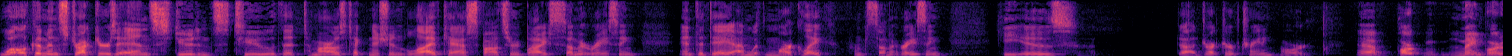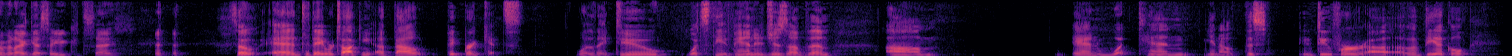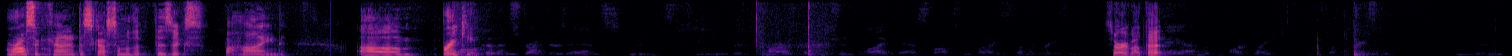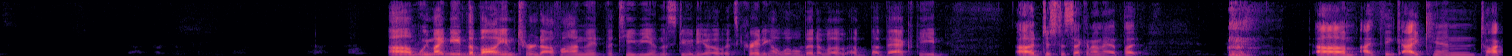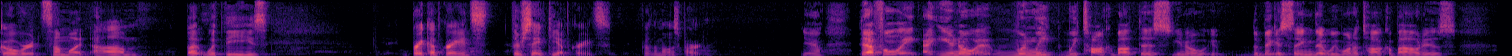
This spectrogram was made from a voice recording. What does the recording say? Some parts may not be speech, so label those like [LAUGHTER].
Welcome, instructors and students, to the Tomorrow's Technician livecast sponsored by Summit Racing. And today I'm with Mark Lake from Summit Racing. He is uh, director of training, or yeah, part main part of it, I guess so you could say. [LAUGHS] so, and today we're talking about big brake kits. What do they do? What's the advantages of them? Um, and what can you know this do for uh, a vehicle? And we're also kind of discuss some of the physics behind um, braking. Sorry about that. Um, we might need the volume turned off on the, the TV in the studio. It's creating a little bit of a, a, a back feed. Uh, just a second on that, but [CLEARS THROAT] um, I think I can talk over it somewhat. Um, but with these brake upgrades, they're safety upgrades for the most part. Yeah, definitely. You know, uh, when we, we talk about this, you know, the biggest thing that we want to talk about is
